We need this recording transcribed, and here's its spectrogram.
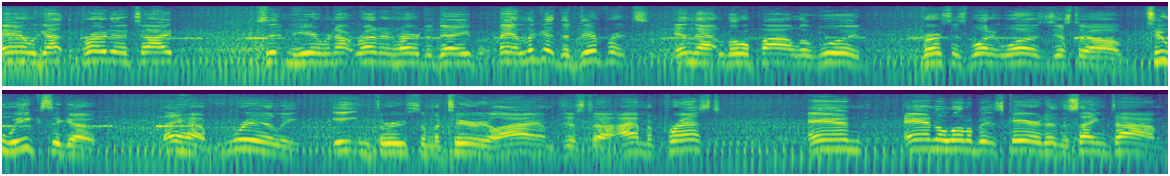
And we got the prototype sitting here. We're not running her today, but man, look at the difference in that little pile of wood versus what it was just uh, two weeks ago. They have really eaten through some material. I am just, uh, I am impressed and, and a little bit scared at the same time,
